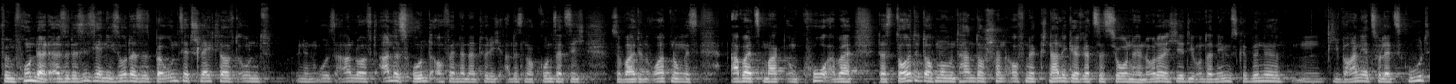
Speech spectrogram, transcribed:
500. Also das ist ja nicht so, dass es bei uns jetzt schlecht läuft und in den USA läuft alles rund, auch wenn da natürlich alles noch grundsätzlich soweit in Ordnung ist, Arbeitsmarkt und Co. Aber das deutet doch momentan doch schon auf eine knallige Rezession hin, oder? Hier die Unternehmensgewinne, die waren ja zuletzt gut,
